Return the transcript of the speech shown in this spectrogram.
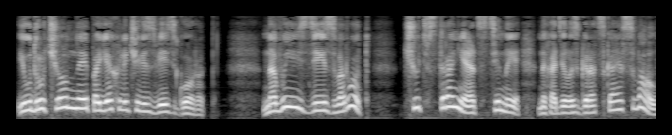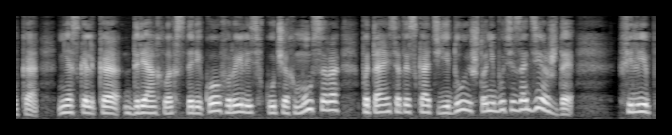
и, удрученные, поехали через весь город. На выезде из ворот, чуть в стороне от стены, находилась городская свалка. Несколько дряхлых стариков рылись в кучах мусора, пытаясь отыскать еду и что-нибудь из одежды. Филипп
